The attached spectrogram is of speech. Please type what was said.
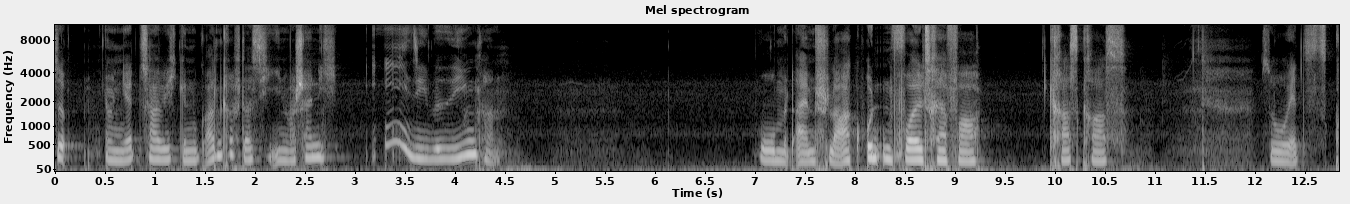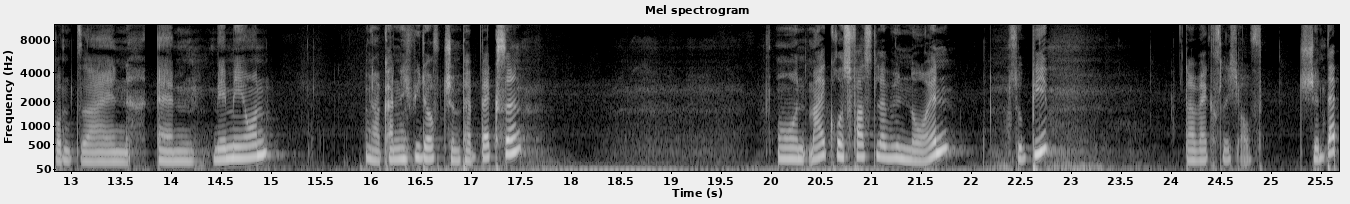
So, und jetzt habe ich genug Angriff, dass ich ihn wahrscheinlich easy besiegen kann. Oh, mit einem Schlag und einem Volltreffer. Krass, krass. So, jetzt kommt sein ähm, Memeon. Da kann ich wieder auf Chimpep wechseln. Und Micro ist fast Level 9. Supi. Da wechsle ich auf Chimpep.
